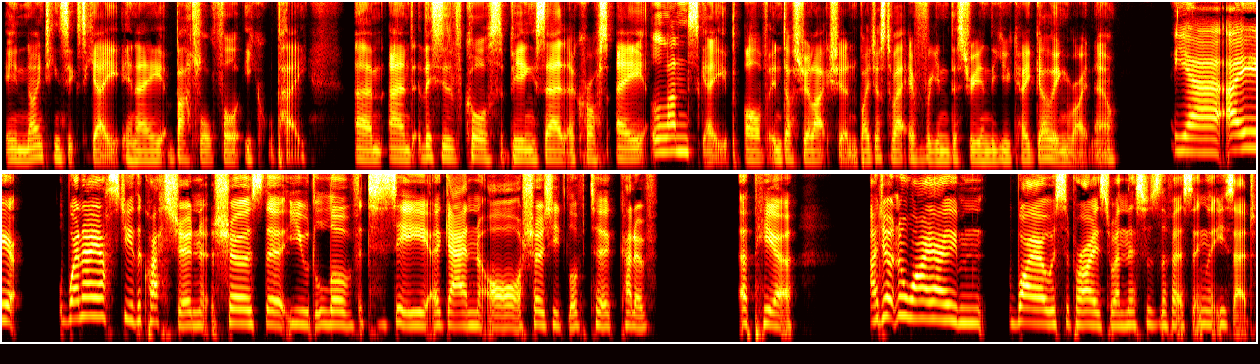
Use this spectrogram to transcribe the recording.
in 1968 in a battle for equal pay. Um, and this is, of course, being said across a landscape of industrial action by just about every industry in the UK going right now. Yeah, I when I asked you the question, shows that you'd love to see again or shows you'd love to kind of appear. I don't know why I'm why I was surprised when this was the first thing that you said.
